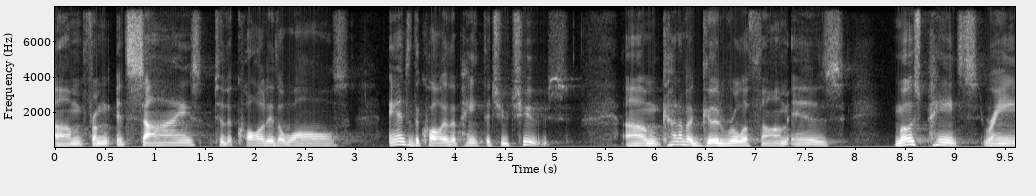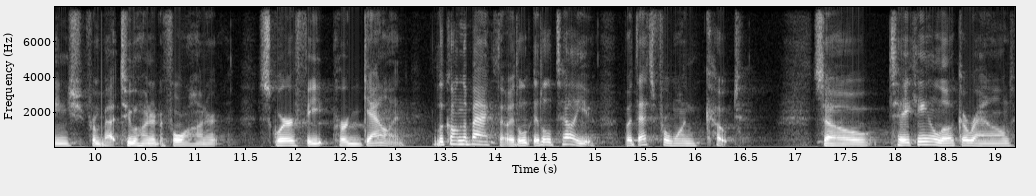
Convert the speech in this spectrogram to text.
Um, from its size to the quality of the walls and to the quality of the paint that you choose. Um, kind of a good rule of thumb is most paints range from about 200 to 400 square feet per gallon. Look on the back though, it'll, it'll tell you, but that's for one coat. So taking a look around,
